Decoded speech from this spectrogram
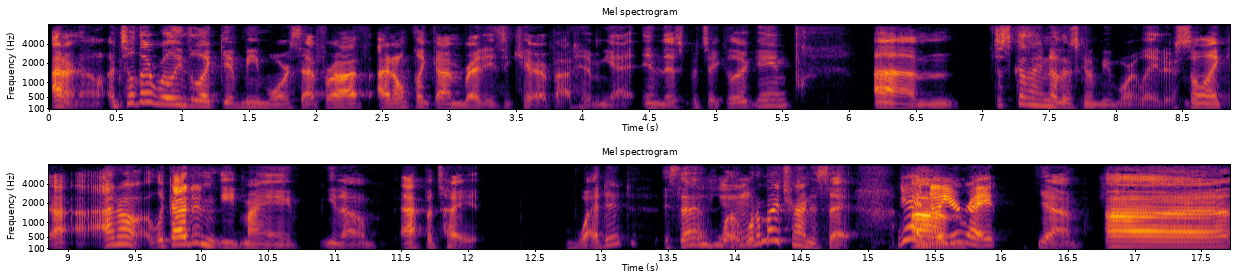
I don't know. Until they're willing to like give me more Sephiroth, I don't think I'm ready to care about him yet in this particular game. Um, just because I know there's going to be more later. So like I, I don't like I didn't need my you know appetite whetted. Is that what, Mhm. what am I trying to say? Yeah, no, Um, you're right. Yeah. Uh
